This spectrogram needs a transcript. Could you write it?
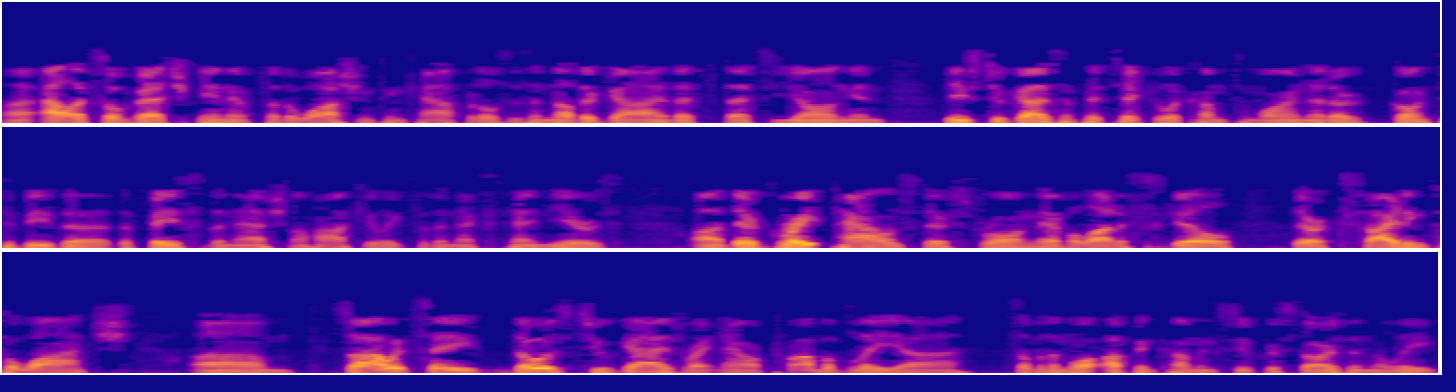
Uh, Alex Ovechkin uh, for the Washington Capitals is another guy that's that's young, and these two guys in particular come to mind that are going to be the the face of the National Hockey League for the next 10 years. Uh, they're great talents. They're strong. They have a lot of skill. They're exciting to watch. Um, so I would say those two guys right now are probably uh, some of the more up and coming superstars in the league.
